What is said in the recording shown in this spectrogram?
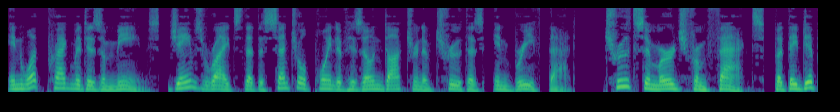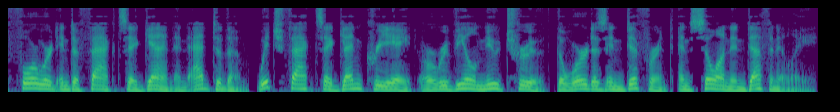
In What Pragmatism Means, James writes that the central point of his own doctrine of truth is, in brief, that Truths emerge from facts, but they dip forward into facts again and add to them, which facts again create or reveal new truth the word is indifferent and so on indefinitely.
